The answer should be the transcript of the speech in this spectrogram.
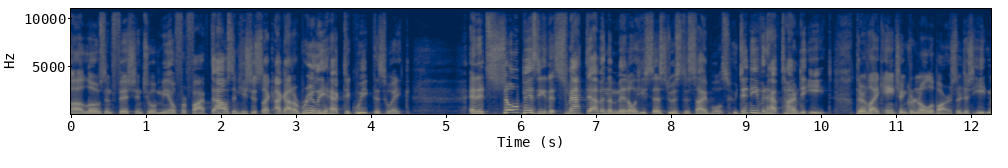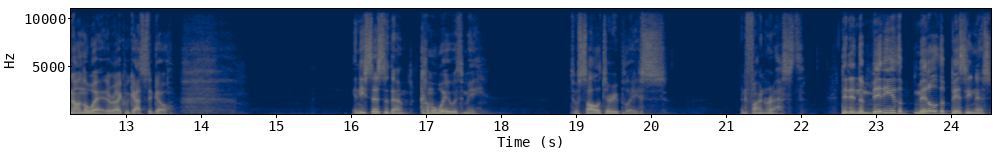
uh, loaves and fish into a meal for 5,000. He's just like, I got a really hectic week this week. And it's so busy that smack dab in the middle, he says to his disciples, who didn't even have time to eat, they're like ancient granola bars. They're just eating on the way. They're like, we got to go. And he says to them, Come away with me to a solitary place and find rest. That in the middle of the busyness,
